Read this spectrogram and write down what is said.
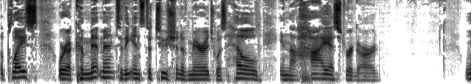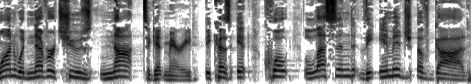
a place where a commitment to the institution of marriage was held in the highest regard. One would never choose not to get married because it, quote, lessened the image of God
